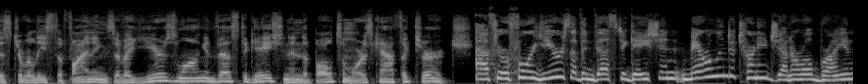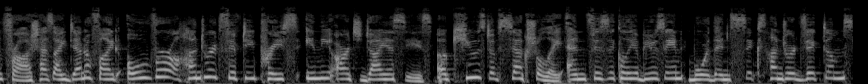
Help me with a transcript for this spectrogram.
This to release the findings of a years long investigation into Baltimore's Catholic Church. After four years of investigation, Maryland Attorney General Brian Frosh has identified over 150 priests in the Archdiocese accused of sexually and physically abusing more than 600 victims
